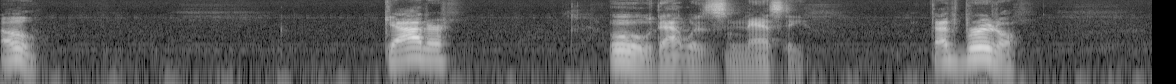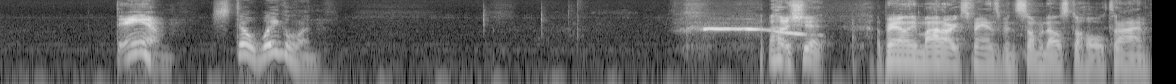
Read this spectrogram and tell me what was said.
Oh. Got her. Ooh, that was nasty. That's brutal. Damn. Still wiggling. Oh shit! Apparently, Monarchs fan's been someone else the whole time.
